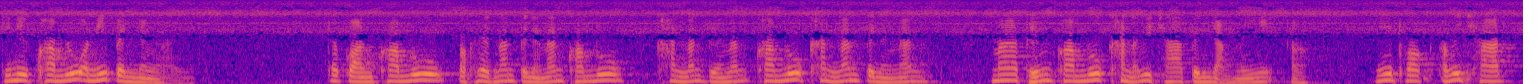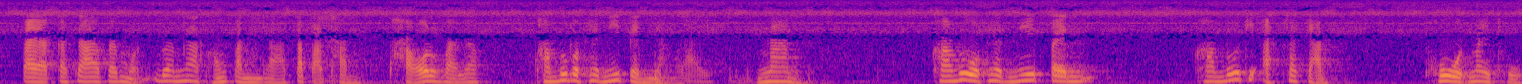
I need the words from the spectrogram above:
ที่นี่ความรู้อันนี้เป็นยังไงแต่ก่อนความรู้ประเภทนั้นเป็นอย่างนั้น ความรู้ขั้นนั้นเป็นอย่างนั้น ความรู้ขั้นนั้นเป็นอย่างนั้น มาถึงความรู้ขั้นอวิชชาเป็นอย่างนี้อะนี่พออวิชชาแตกกระจายไปหมดด้วยอำนาจของปัญญาตปะธรรมเผาลงไปแล้ว ความรู้ประเภทนี้เป็นอย่างไร นั่น ความรู้ประเภทนี้เป็นความรู้ที่อัศจรรย์พูดไม่ถูก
